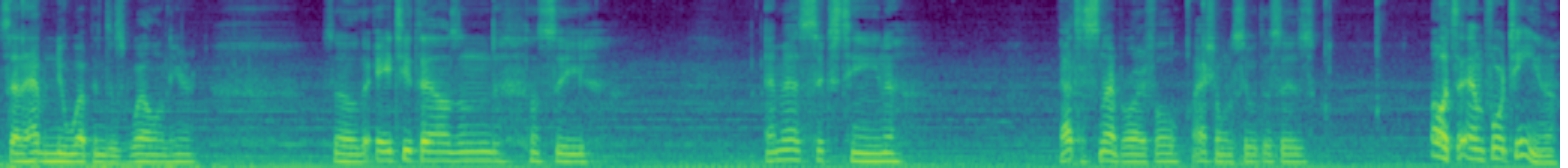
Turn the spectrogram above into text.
So I have new weapons as well in here. So the A2000, let's see, MS-16, that's a sniper rifle. I actually want to see what this is. Oh, it's an M14.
